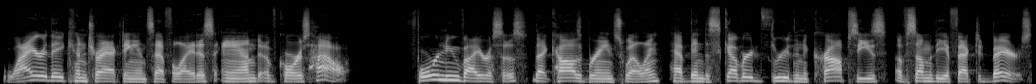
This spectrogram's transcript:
Why are they contracting encephalitis? And, of course, how? Four new viruses that cause brain swelling have been discovered through the necropsies of some of the affected bears.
